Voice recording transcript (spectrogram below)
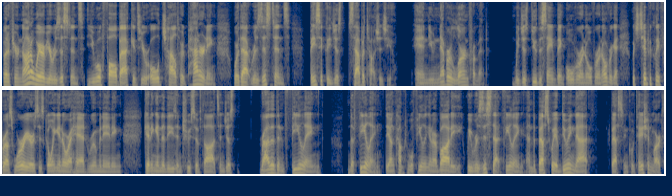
But if you're not aware of your resistance, you will fall back into your old childhood patterning where that resistance basically just sabotages you and you never learn from it. We just do the same thing over and over and over again, which typically for us warriors is going into our head, ruminating, getting into these intrusive thoughts, and just rather than feeling the feeling, the uncomfortable feeling in our body, we resist that feeling. And the best way of doing that, best in quotation marks,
